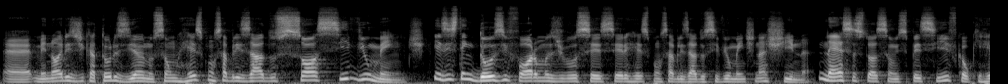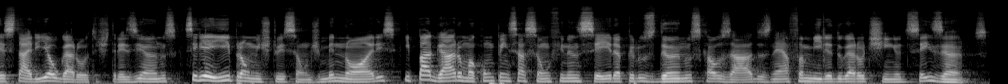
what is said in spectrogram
é, menores de 14 anos são responsabilizados só civilmente. E existem 12 formas de você ser responsabilizado civilmente na China. Nessa situação específica, o que restaria ao garoto de 13 anos seria ir para uma instituição de menores e pagar uma compensação financeira pelos danos causados né, à família do garotinho de 6 anos.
